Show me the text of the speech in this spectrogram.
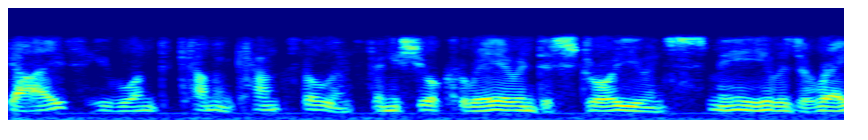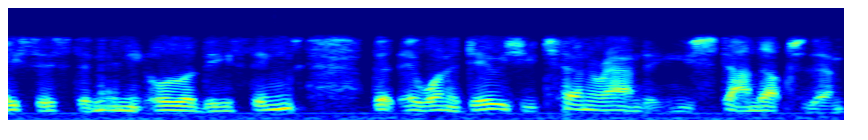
guys who want to come and cancel and finish your career and destroy you and smear you as a racist and any, all of these things that they want to do is you turn around and you stand up to them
